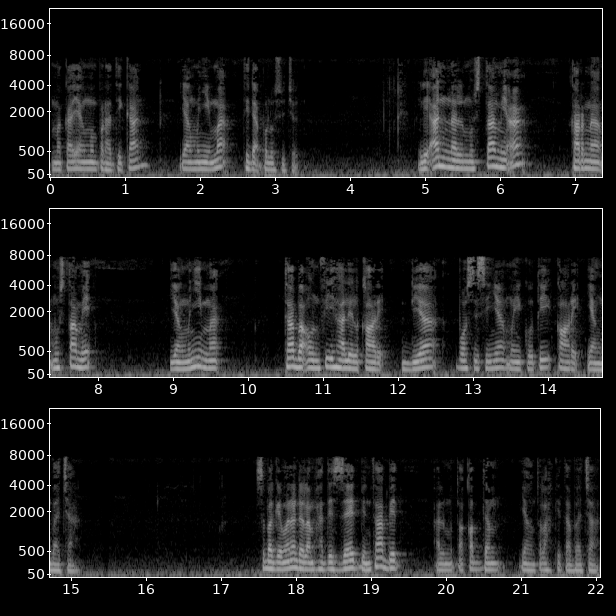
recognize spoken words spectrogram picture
maka yang memperhatikan, yang menyimak tidak perlu sujud. Li'annal mustami'a karena mustami' yang menyimak tabaun fi halil qari. Dia posisinya mengikuti qari yang baca. Sebagaimana dalam hadis Zaid bin Thabit al-mutaqaddam yang telah kita baca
